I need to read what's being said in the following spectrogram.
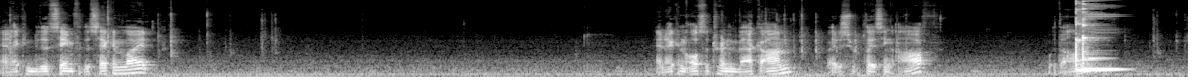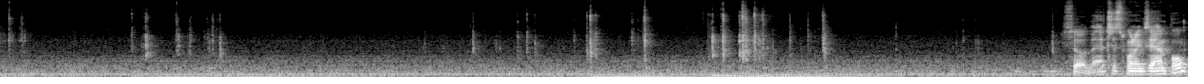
And I can do the same for the second light. And I can also turn them back on by just replacing off with on. So that's just one example.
